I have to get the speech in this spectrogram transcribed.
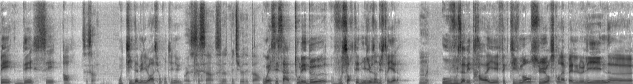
PDCA, C'est ça. outil d'amélioration continue? Ouais, C'est ça, c'est notre métier au départ. Ouais, c'est ça. Tous les deux, vous sortez de milieux industriels Oui. où vous avez travaillé effectivement sur ce qu'on appelle le lean, euh,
